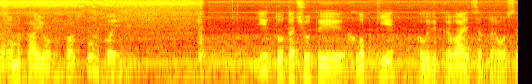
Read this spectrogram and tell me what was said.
Перемикаю форсункою. І тут чути хлопки, коли відкривається тросель.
